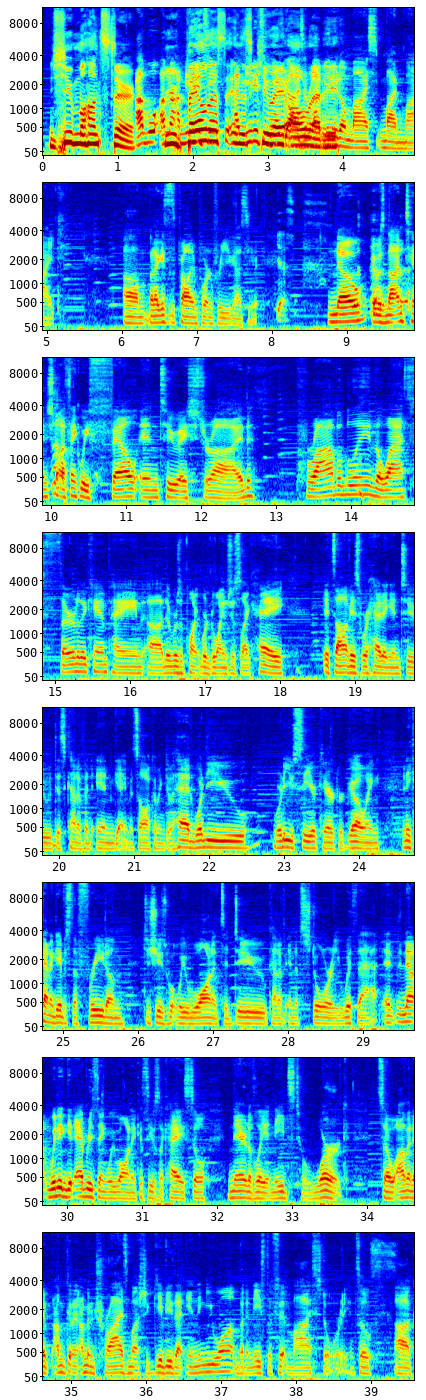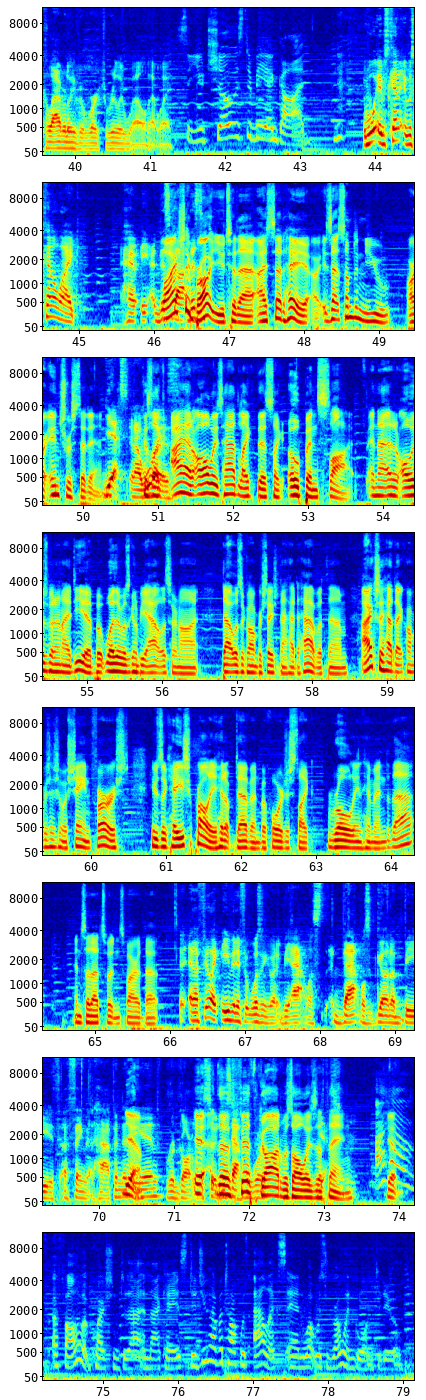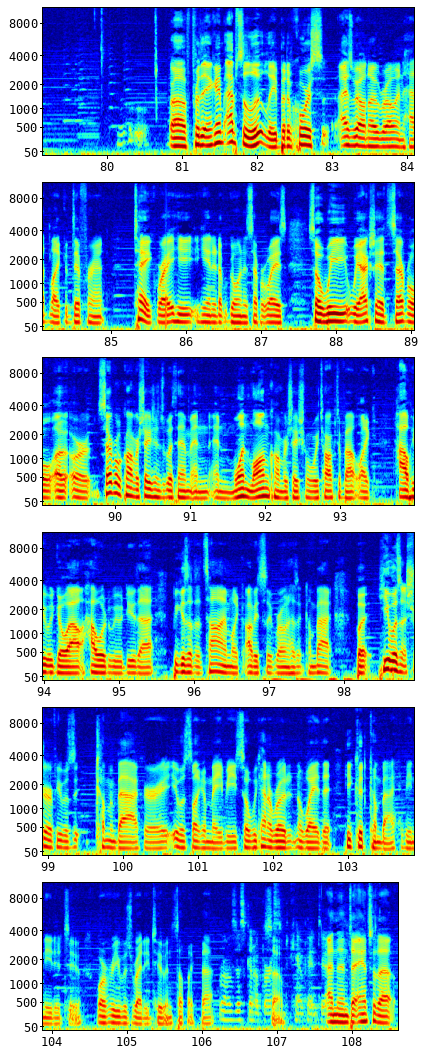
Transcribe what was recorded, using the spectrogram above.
You monster! I'm, well, I'm you not, I'm muted failed to- us in I'm this muted you QA guys. I'm not already. muted on my my mic. Um, but I guess it's probably important for you guys to hear. Yes. No, it was not intentional. I think we fell into a stride. Probably the last third of the campaign, uh, there was a point where Dwayne's just like, "Hey, it's obvious we're heading into this kind of an end game. It's all coming to a head. What do you, where do you see your character going?" And he kind of gave us the freedom to choose what we wanted to do, kind of end of story with that. And now we didn't get everything we wanted because he was like, "Hey, still narratively, it needs to work." So I'm gonna I'm gonna I'm gonna try as much to give you that ending you want, but it needs to fit my story. And so uh, collaboratively, it worked really well that way. So you chose to be a god. Well, it was kind of it was kind of like. ha- This well, I guy- actually this- brought you to that. I said, "Hey, uh, is that something you are interested in?" Yes, and I was. Like I had always had like this like open slot, and that had always been an idea. But whether it was going to be Atlas or not, that was a conversation I had to have with them. I actually had that conversation with Shane first. He was like, "Hey, you should probably hit up Devin before just like rolling him into that." And so that's what inspired that. and I feel like even if it wasn't going to be Atlas, that was gonna be a thing that happened at Yeah. the end, regardless. Yeah, So it the to fifth god was always a Yes. thing. I Yep. have a follow up question to that in that case. Did you have a talk with Alex and what was Rowan going to do? Uh, for the end game, absolutely. But of course, as we all know, Rowan had like a different take, right? He he ended up going in separate ways. So we we actually had several uh, or several conversations with him, and and one long conversation where we talked about like how he would go out, how would we would do that? Because at the time, like obviously Rowan hasn't come back, but he wasn't sure if he was coming back or it was like a maybe. So we kind of wrote it in a way that he could come back if he needed to, or if he was ready to, and stuff like that. Ron's just gonna burst So. into campaign two. And then to answer that,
